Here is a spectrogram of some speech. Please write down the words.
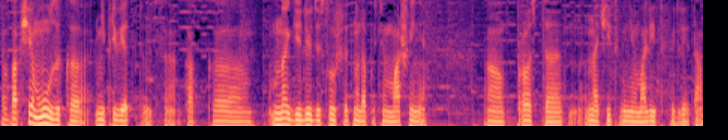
Вообще музыка не приветствуется, как э, многие люди слушают, ну, допустим, в машине просто начитывание молитв или там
